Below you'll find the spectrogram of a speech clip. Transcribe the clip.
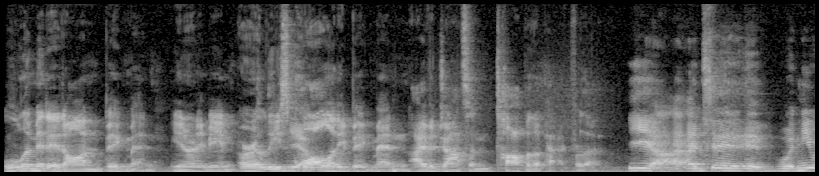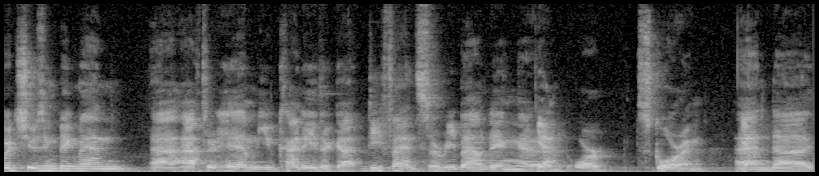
limited on big men. You know what I mean? Or at least Yeah. quality big men. Ivan Johnson, top of the pack for that. Yeah, I'd say if, when you were choosing big man uh, after him, you kind of either got defense or rebounding or, Yeah. or scoring. Yeah. And uh,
